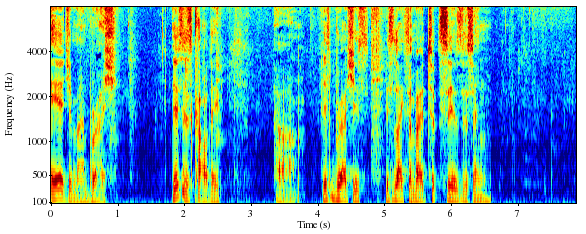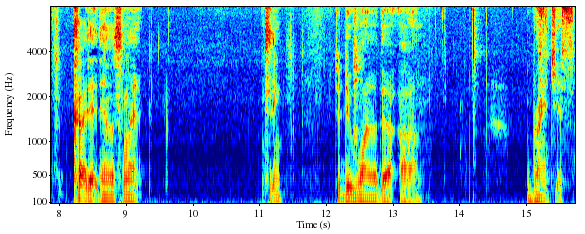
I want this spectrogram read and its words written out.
edge of my brush. This is called a um, this brush is it's like somebody took scissors and cut it in a slant. See, to do one of the uh, branches.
